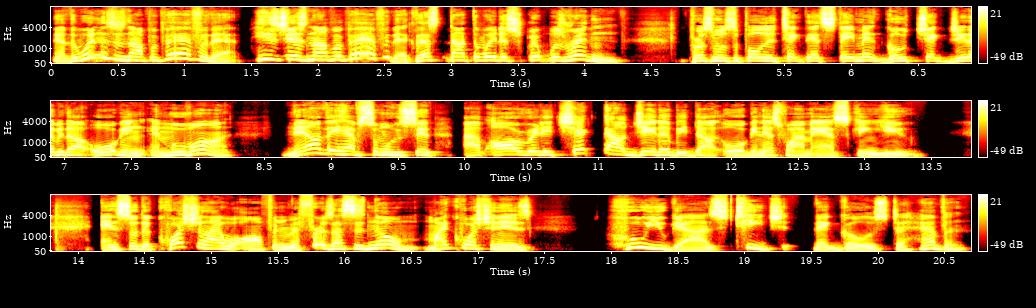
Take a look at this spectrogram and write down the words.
Now, the witness is not prepared for that. He's just not prepared for that. That's not the way the script was written. The person was supposed to take that statement, go check jw.org and, and move on. Now they have someone who said, I've already checked out jw.org and that's why I'm asking you. And so the question I will often refer is, I says, no, my question is who you guys teach that goes to heaven.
